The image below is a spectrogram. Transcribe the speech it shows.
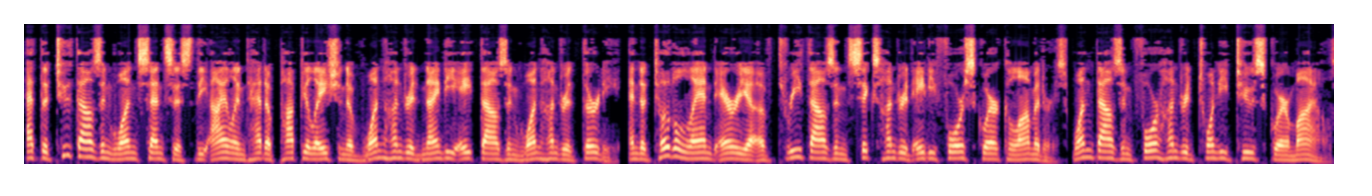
At the 2001 census the island had a population of 198,130, and a total land area of 3,684 square kilometers 1,422 square miles.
